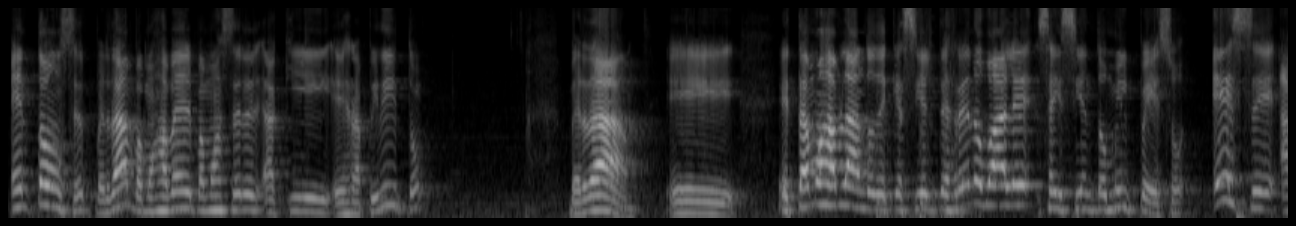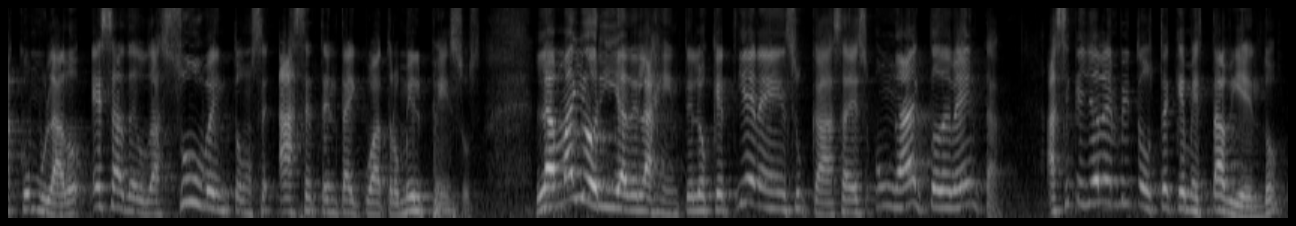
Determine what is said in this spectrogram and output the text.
Entonces, ¿verdad? Vamos a ver, vamos a hacer aquí eh, rapidito, ¿verdad? Eh, estamos hablando de que si el terreno vale 600 mil pesos, ese acumulado, esa deuda sube entonces a 74 mil pesos. La mayoría de la gente lo que tiene en su casa es un acto de venta. Así que yo le invito a usted que me está viendo,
